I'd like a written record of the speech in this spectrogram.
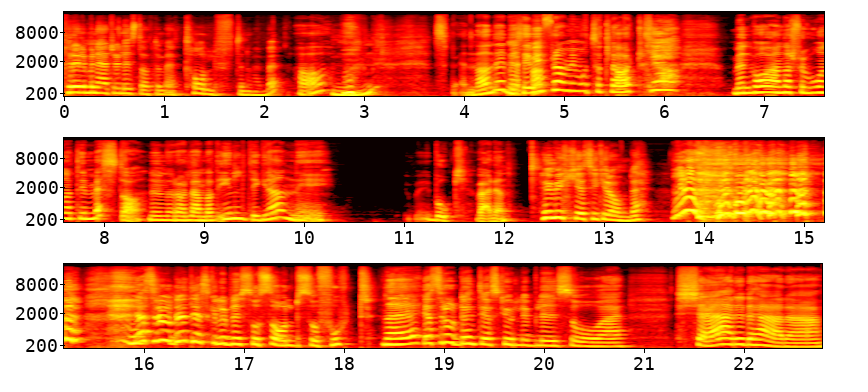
Preliminärt releasedatum är 12 november. Ja. Spännande, det ser vi fram emot såklart. Ja. Men vad har annars förvånat dig mest då? Nu när du har landat in lite grann i, i bokvärlden. Hur mycket jag tycker om det. jag trodde inte jag skulle bli så såld så fort. Nej. Jag trodde inte jag skulle bli så eh, kär i det här. eh,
